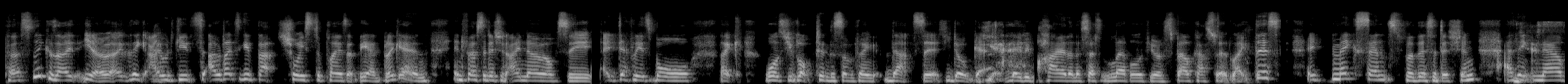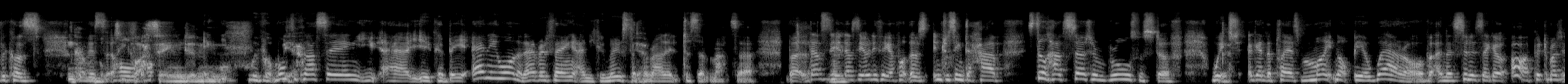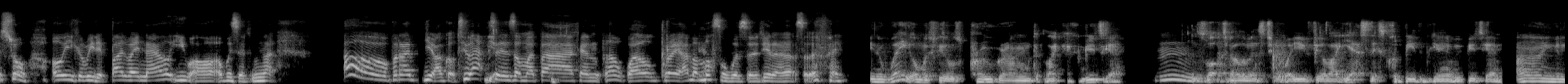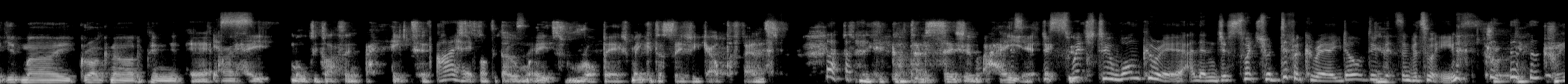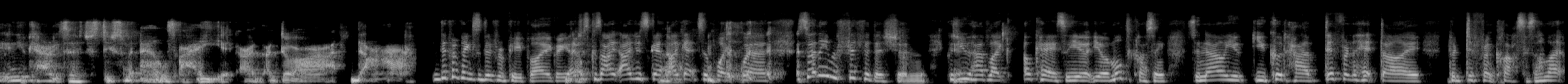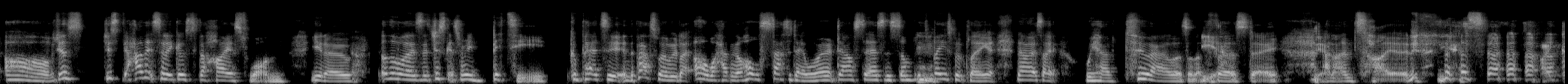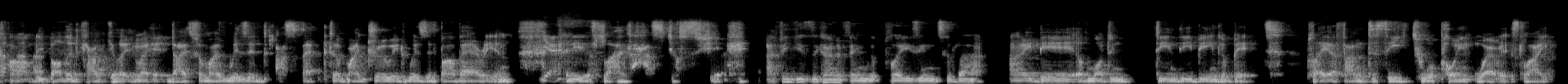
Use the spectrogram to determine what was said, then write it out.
personally because I, you know, I think I would give, I would like to give that choice to players at the end. But again, in first edition, I know obviously it definitely is more like once you've locked into something, that's it. You don't get Yeah. maybe higher than a certain level if you're a spellcaster like this. It makes sense for this edition. I think Yes. now because No, this whole- and we've got Yeah. multi-classing, you, uh, you could be anyone and everything, and you can move stuff Yeah. around. It doesn't matter. But that's the that's the only thing I thought that was interesting to have. Still have certain rules for stuff, which again the players might not be aware of. And as soon as they go, oh, I picked a magic scroll. Oh, you can read it. By the way, now you are a wizard. And you're like, oh, but I, you know, I've got two actors on my back, and oh well, great, I'm a muscle wizard. You know that sort of thing. in a way, it almost feels programmed like a computer game. Mm. There's lots of elements to it where you feel like, yes, this could be the beginning of a computer game. I'm going to give my grognard opinion here. Yes. I hate multi-classing. I hate it. I hate so It's rubbish. Make a decision. Get off the fence. Just make a goddamn decision. I hate Just, it. just switch to one career and then just switch to a different career. You don't do Yeah. bits in between. Yeah, create a new character. Just do something else. I hate it. I, I do. Ah, ah. Different things for different people. I agree. I No. just because I, I just get No. I get to a point where certainly with fifth edition because Yeah. you have like okay, so you're you're multi-classing, so now you you could have different hit die for different classes. I'm like, oh, just just have it so it goes to the highest one. You know, Yeah. otherwise it just gets very bitty. Compared to in the past where we're like, oh, we're having a whole Saturday where we're downstairs in somebody's Mm. basement playing it. Now it's like we have two hours on a Yeah. Thursday, Yeah. and I'm tired. Yes. I can't be bothered calculating my hit dice for my wizard aspect of my druid wizard barbarian. yeah. And he's like, that's just shit. I think it's the kind of thing that plays into that idea of modern D&D being a bit player fantasy to a point where it's like,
